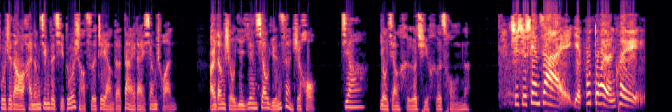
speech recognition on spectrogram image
不知道还能经得起多少次这样的代代相传，而当手艺烟消云散之后，家又将何去何从呢？其实现在也不多人会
